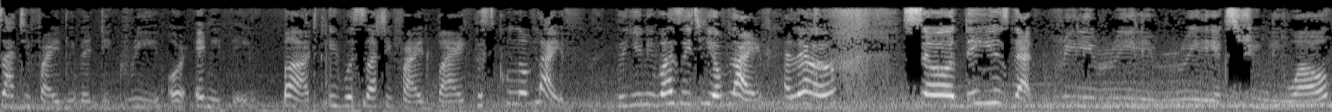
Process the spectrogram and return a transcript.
certified with a degree or anything, but it was certified by the School of Life, the University of Life. Hello? So they use that really, really, really extremely well.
